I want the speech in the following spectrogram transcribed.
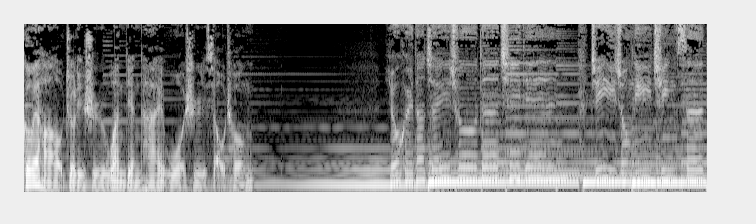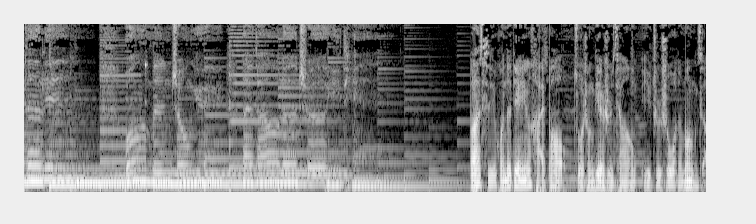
各位好，这里是万电台，我是小程。又回到最初的起点，记忆中你青涩的脸，我们终于来到了这一天。把喜欢的电影海报做成电视墙，一直是我的梦想。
